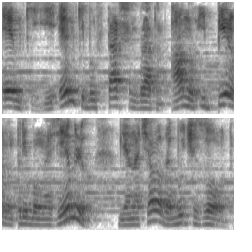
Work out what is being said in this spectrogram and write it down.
Энки. И Энки был старшим братом Ану и первым прибыл на землю для начала добычи золота.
